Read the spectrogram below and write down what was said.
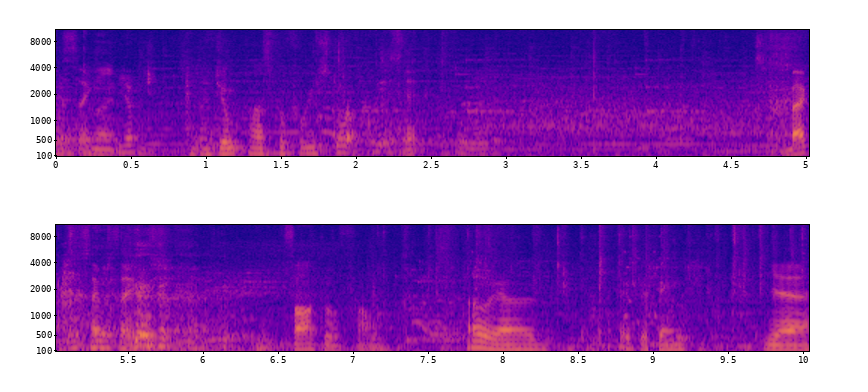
Yes, I- Yep. Can I jump past before you start? yeah. Oh, no. Back to the same stage. Falco from. Oh yeah, it's a change. Yeah.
